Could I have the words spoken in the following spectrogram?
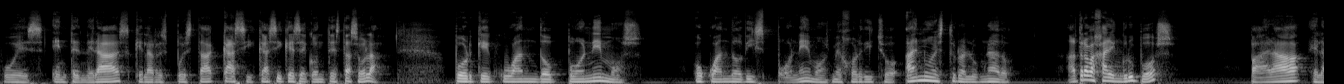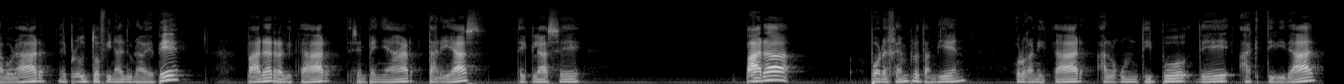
pues entenderás que la respuesta casi, casi que se contesta sola. Porque cuando ponemos, o cuando disponemos, mejor dicho, a nuestro alumnado a trabajar en grupos para elaborar el producto final de una BP, para realizar, desempeñar tareas de clase, para, por ejemplo, también organizar algún tipo de actividad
